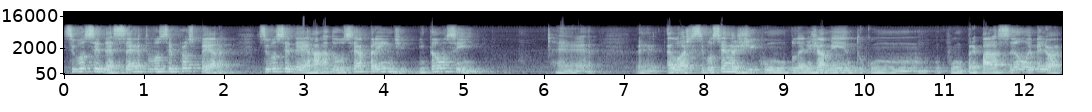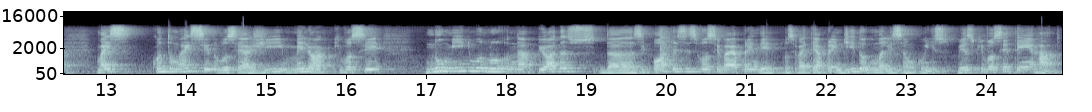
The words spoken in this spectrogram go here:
Se você der certo, você prospera. Se você der errado, você aprende. Então, assim, é, é, é lógico, se você agir com planejamento, com, com preparação, é melhor. Mas quanto mais cedo você agir, melhor, porque você no mínimo, no, na pior das, das hipóteses, você vai aprender. Você vai ter aprendido alguma lição com isso, mesmo que você tenha errado.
